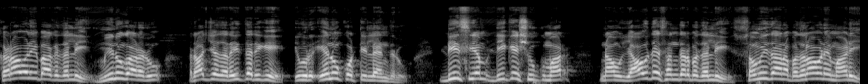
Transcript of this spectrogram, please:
ಕರಾವಳಿ ಭಾಗದಲ್ಲಿ ಮೀನುಗಾರರು, ರಾಜ್ಯದ ರೈತರಿಗೆ ಇವರು ಏನೂ ಕೊಟ್ಟಿಲ್ಲ ಎಂದರು. D C M D K Shivakumar, ನಾವು ಯಾವುದೇ ಸಂದರ್ಭದಲ್ಲಿ ಸಂವಿಧಾನ ಬದಲಾವಣೆ ಮಾಡಿ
